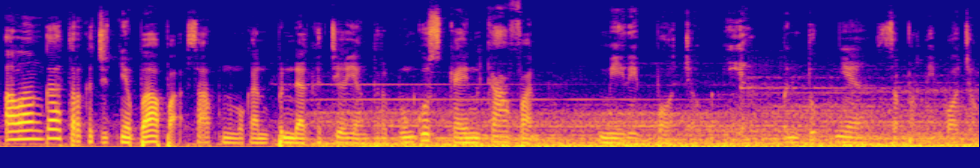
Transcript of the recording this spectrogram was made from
Alangkah terkejutnya bapak saat menemukan benda kecil yang terbungkus kain kafan mirip pocong. Iya, bentuknya seperti pocong.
